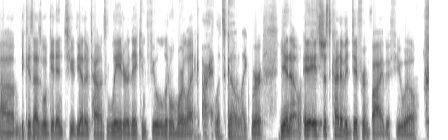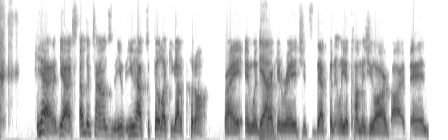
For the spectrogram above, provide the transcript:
Um, because as we'll get into the other towns later, they can feel a little more like, all right, let's go. Like we're, you know, it, it's just kind of a different vibe, if you will. yeah yes. Other towns you you have to feel like you got to put on right? And with Yeah. Breckenridge it's definitely a come as you are vibe. And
